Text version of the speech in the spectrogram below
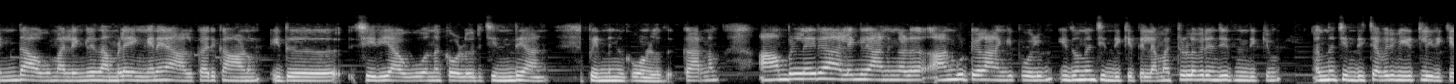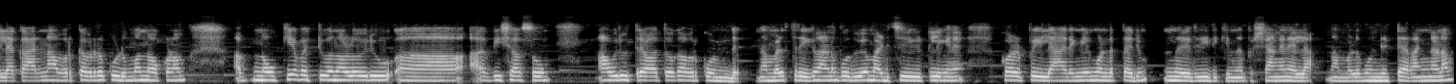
എന്താകും അല്ലെങ്കിൽ നമ്മളെ എങ്ങനെ ആൾക്കാർ കാണും ഇത് ശരിയാകുമോ എന്നൊക്കെ ഉള്ള ഒരു ചിന്തയാണ് പെണ്ണുങ്ങൾക്കും ഉള്ളത് കാരണം ആൺപിള്ളേർ അല്ലെങ്കിൽ ആണുങ്ങൾ ആൺകുട്ടികളാണെങ്കിൽ പോലും ഇതൊന്നും ചിന്തിക്കത്തില്ല. മറ്റുള്ളവരെന്ത് ചിന്തിക്കും? എന്ന് ചിന്തിച്ച് അവർ വീട്ടിലിരിക്കില്ല. കാരണം അവർക്ക് അവരുടെ കുടുംബം നോക്കണം നോക്കിയേ പറ്റൂ എന്നുള്ള ഒരു വിശ്വാസവും ആ ഒരു ഉത്തരവാദിത്വമൊക്കെ അവർക്കുണ്ട്. നമ്മൾ സ്ത്രീകളാണ് പൊതുവെ മടിച്ച് വീട്ടിലിങ്ങനെ കുഴപ്പമില്ല ആരെങ്കിലും കൊണ്ട് തരും എന്ന് കരുതിയിരിക്കുന്നത്. പക്ഷെ അങ്ങനെയല്ല. നമ്മൾ മുന്നിട്ടിറങ്ങണം.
